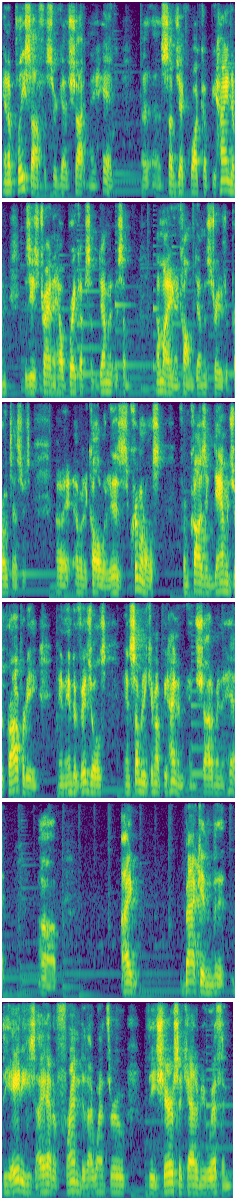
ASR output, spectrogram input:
and a police officer got shot in the head. A, a subject walk up behind him as he was trying to help break up some dem- some. I'm not even going to call them demonstrators or protesters. Uh, I'm going to call it what it is: criminals from causing damage to property and individuals. And somebody came up behind him and shot him in the head. Uh, I back in the, the 80s, I had a friend that I went through the sheriff's academy with, and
